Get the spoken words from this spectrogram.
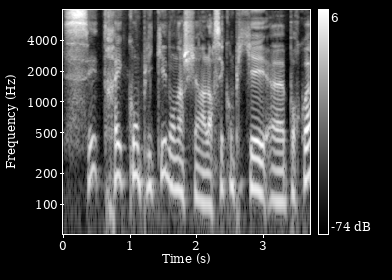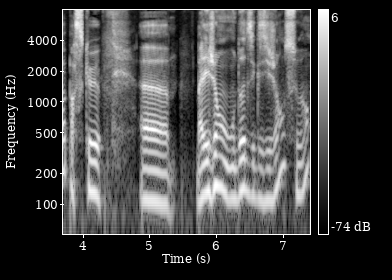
C'est très compliqué dans un chien. Alors c'est compliqué, pourquoi? Parce que bah, les gens ont d'autres exigences souvent.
